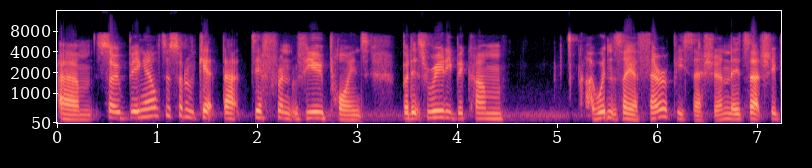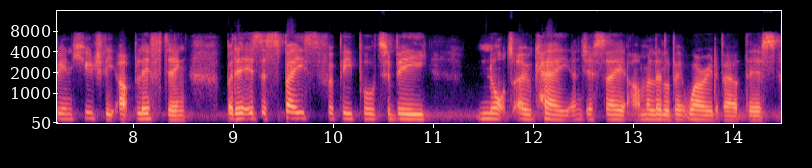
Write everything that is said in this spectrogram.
Um, so being able to sort of get that different viewpoint, but it's really become I wouldn't say a therapy session. It's actually been hugely uplifting, but it is a space for people to be not okay and just say i'm a little bit worried about this.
